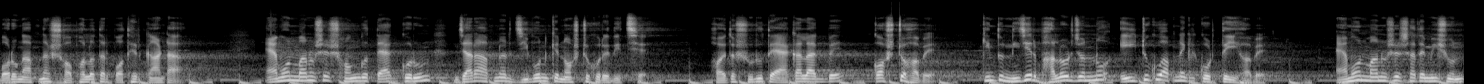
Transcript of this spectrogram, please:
বরং আপনার সফলতার পথের কাঁটা। এমন মানুষের সঙ্গ ত্যাগ করুন যারা আপনার জীবনকে নষ্ট করে দিচ্ছে। হয়তো শুরুতে একা লাগবে, কষ্ট হবে, কিন্তু নিজের ভালোর জন্য এইটুকু আপনাকে করতেই হবে। এমন মানুষের সাথে মিশুন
